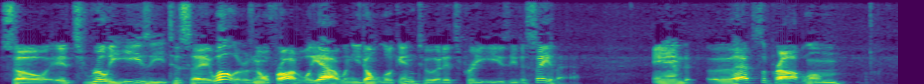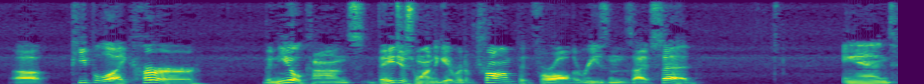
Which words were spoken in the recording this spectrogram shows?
So it's really easy to say, well, there was no fraud. Well, yeah, when you don't look into it, it's pretty easy to say that. And uh, that's the problem. Uh, people like her, the neocons, they just wanted to get rid of Trump for all the reasons I've said. And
